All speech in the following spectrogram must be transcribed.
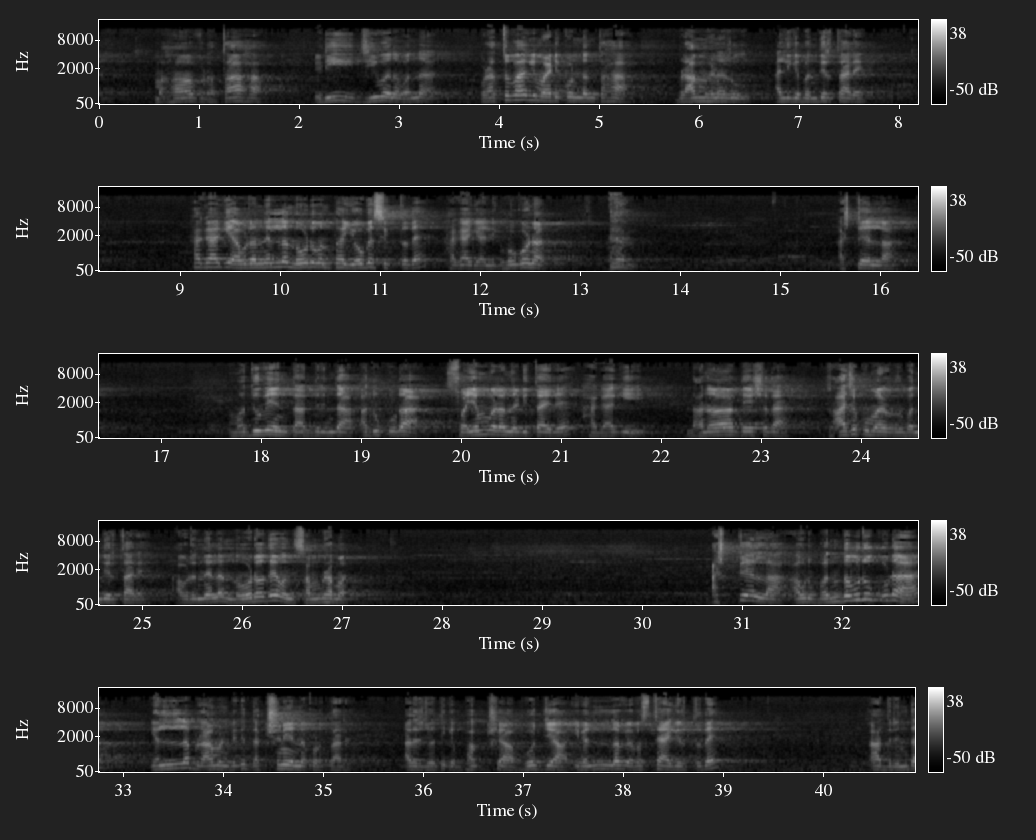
ಮಹಾವ್ರತಾಹ ಇಡೀ ಜೀವನವನ್ನು ವ್ರತವಾಗಿ ಮಾಡಿಕೊಂಡಂತಹ ಬ್ರಾಹ್ಮಣರು ಅಲ್ಲಿಗೆ ಬಂದಿರ್ತಾರೆ. ಹಾಗಾಗಿ ಅವರನ್ನೆಲ್ಲ ನೋಡುವಂತಹ ಯೋಗ ಸಿಗ್ತದೆ. ಹಾಗಾಗಿ ಅಲ್ಲಿಗೆ ಹೋಗೋಣ. ಅಷ್ಟೇ ಅಲ್ಲ, ಮದುವೆ ಅಂತ ಆದ್ದರಿಂದ ಅದು ಕೂಡ ಸ್ವಯಂವರ ನಡೀತಾ ಇದೆ. ಹಾಗಾಗಿ ನಾನಾ ದೇಶದ ರಾಜಕುಮಾರರು ಬಂದಿರ್ತಾರೆ. ಅವರನ್ನೆಲ್ಲ ನೋಡೋದೇ ಒಂದು ಸಂಭ್ರಮ. ಅಷ್ಟೇ ಅಲ್ಲ, ಅವರು ಬಂದವರು ಕೂಡ ಎಲ್ಲ ಬ್ರಾಹ್ಮಣರಿಗೆ ದಕ್ಷಿಣೆಯನ್ನು ಕೊಡ್ತಾರೆ. ಅದರ ಜೊತೆಗೆ ಭಕ್ಷ್ಯ, ಭೋಜ್ಯ ಇವೆಲ್ಲ ವ್ಯವಸ್ಥೆ ಆಗಿರ್ತದೆ. ಆದ್ದರಿಂದ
